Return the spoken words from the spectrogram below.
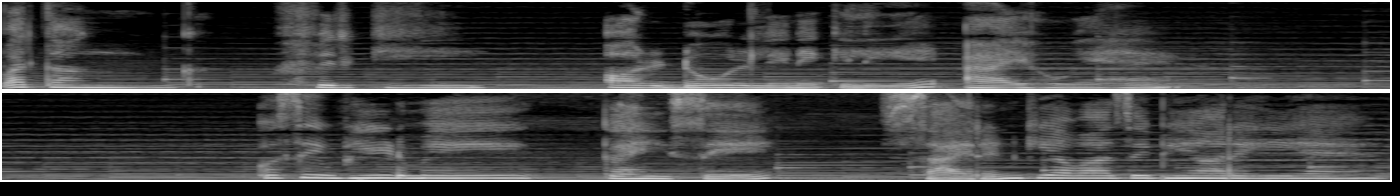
पतंग, फिरकी और डोर लेने के लिए आए हुए हैं। उसी भीड़ में कहीं से सायरन की आवाज़ें भी आ रही हैं।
